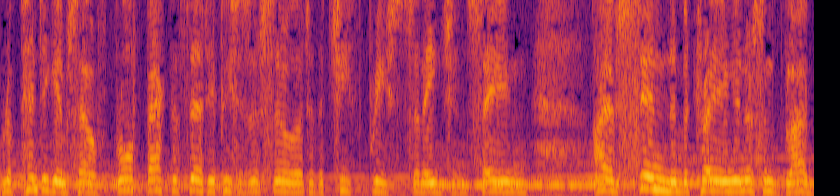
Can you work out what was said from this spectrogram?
repenting himself, brought back the thirty pieces of silver to the chief priests and ancients, saying, I have sinned in betraying innocent blood.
